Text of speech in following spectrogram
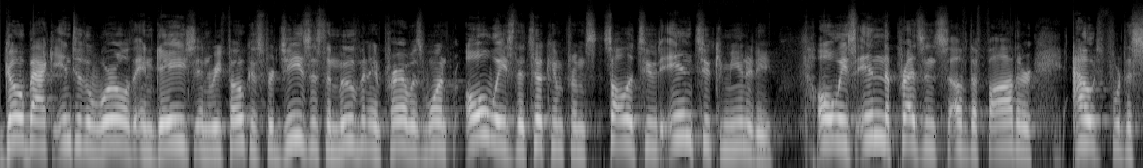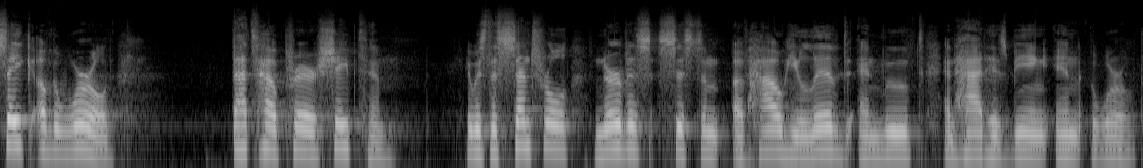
go back into the world, engaged and refocused. For Jesus, the movement in prayer was one always that took him from solitude into community, always in the presence of the Father, out for the sake of the world. That's how prayer shaped him. It was the central nervous system of how he lived and moved and had his being in the world.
